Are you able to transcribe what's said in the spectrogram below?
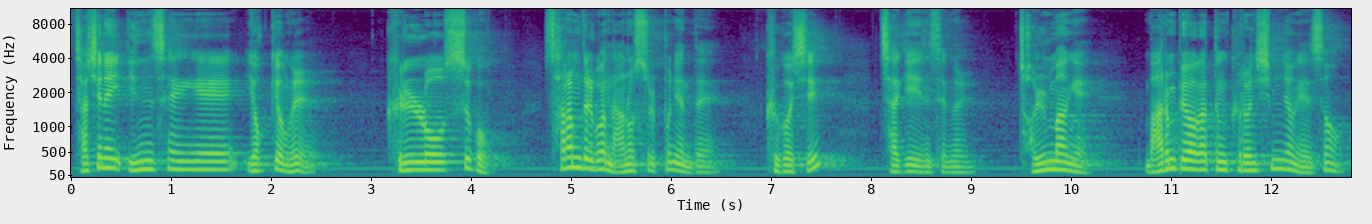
자신의 인생의 역경을 글로 쓰고 사람들과 나눴을 뿐인데 그것이 자기 인생을 절망의 마른 뼈와 같은 그런 심령에서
